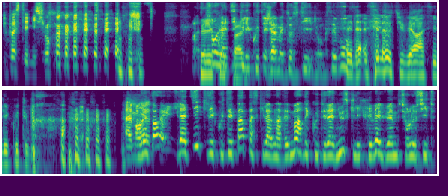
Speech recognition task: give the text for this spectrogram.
écoute pas cette émission. Bah, de toute façon, il a dit qu'il écoutait jamais Toasty, donc c'est bon. C'est là, c'est là où tu verras s'il écoute ou pas. Ah, En même temps, il a dit qu'il écoutait pas parce qu'il en avait marre d'écouter la news qu'il écrivait lui-même sur le site.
